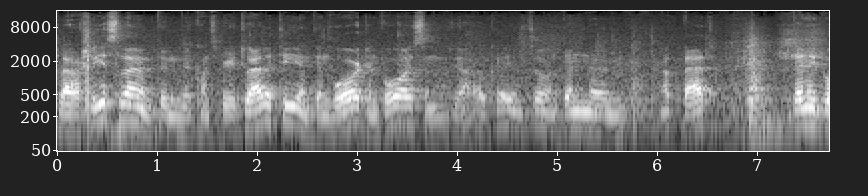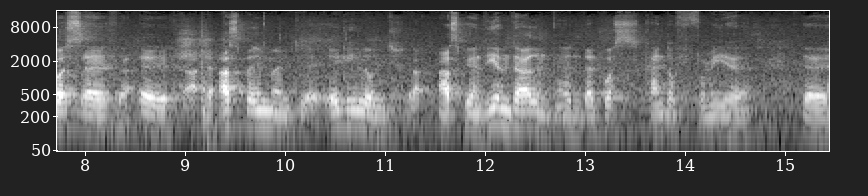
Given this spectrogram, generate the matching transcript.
Clara Schliessler and then Conspirituality and then Ward and Voas and yeah, okay, and so and then um, not bad. Then it was uh, uh, Asprem and uh, Egil and uh, and Dyrendal, and, and, that was kind of for me uh, the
